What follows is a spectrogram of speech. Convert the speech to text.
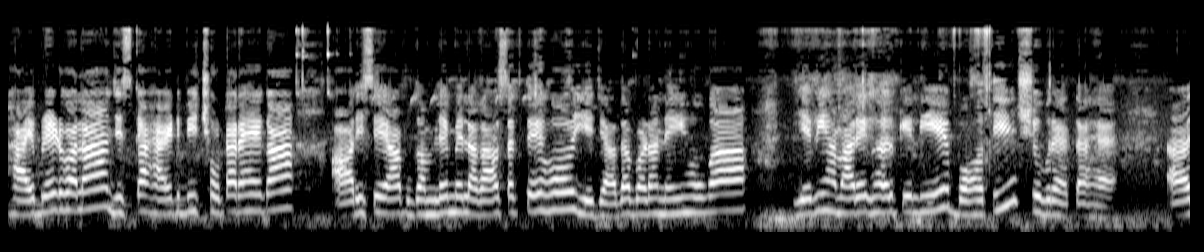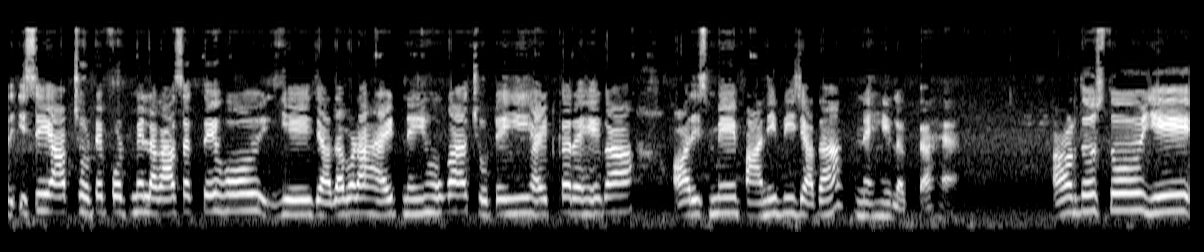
हाइब्रिड वाला, जिसका हाइट भी छोटा रहेगा और इसे आप गमले में लगा सकते हो, ये ज़्यादा बड़ा नहीं होगा। ये भी हमारे घर के लिए बहुत ही शुभ रहता है। और इसे आप छोटे पोट में लगा सकते हो, ये ज़्यादा बड़ा हाइट नहीं होगा, छोटे ही हाइट का रहेगा और इसमें पानी भी ज़्यादा नहीं लगता है। और दोस्तों, ये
